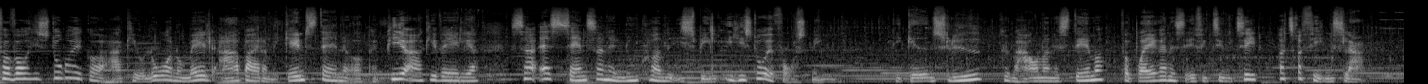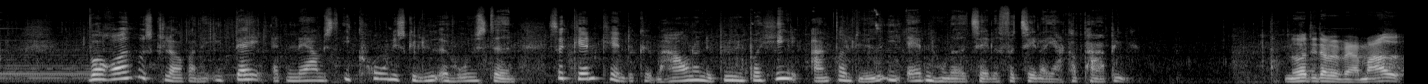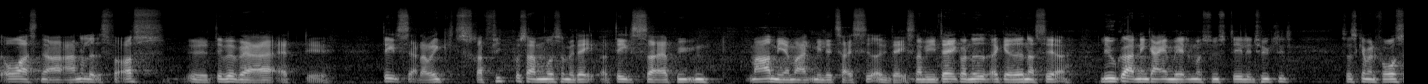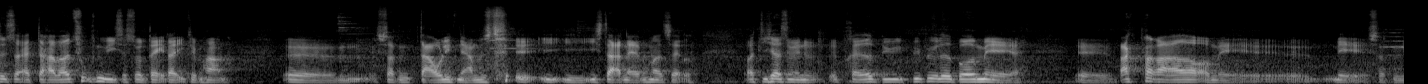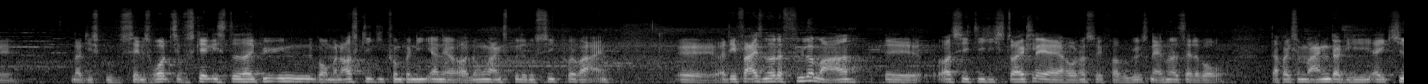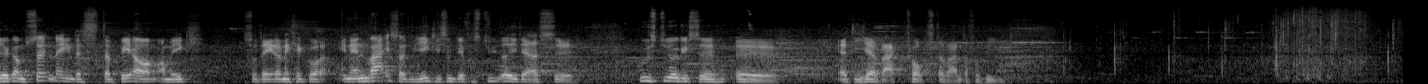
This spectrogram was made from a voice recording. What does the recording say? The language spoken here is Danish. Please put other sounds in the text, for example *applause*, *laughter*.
For hvor historikere og arkeologer normalt arbejder med genstande og papirarkivalier, så er sanserne nu kommet i spil i historieforskningen. Det er gadens lyde, københavnernes stemmer, fabrikkernes effektivitet og trafikkens larm. Hvor rådhusklokkerne i dag er den nærmest ikoniske lyd af hovedstaden, så genkendte københavnerne byen på helt andre lyde i 1800-tallet, fortæller Jakob Parby. Noget af det, der vil være meget overraskende og anderledes for os, øh, det vil være, at øh, dels er der jo ikke trafik på samme måde som i dag, og dels så er byen meget mere militariseret i dag. Så når vi i dag går ned ad gaden og ser livgarden en gang imellem og synes, det er lidt hyggeligt, så skal man forestille sig, at der har været tusindvis af soldater i København øh, sådan dagligt nærmest øh, *laughs* i, i, i starten af 1800-tallet. Og de har simpelthen præget by, bybilledet både med øh, vagtparader og med, øh, med sådan, øh, når de skulle sendes rundt til forskellige steder i byen, hvor man også gik i kompanierne og nogle gange spillede musik på vejen. Øh, og det er faktisk noget, der fylder meget, øh, også i de historieklager, jeg har undersøgt fra begyndelsen af 1800-tallet, hvor der er for eksempel mange, der de er i kirke om søndagen, der, der beder om, om ikke soldaterne kan gå en anden vej, så de ikke ligesom bliver forstyrret i deres øh, gudstyrkelse øh, af de her vagtkorps, der vandrer forbi.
